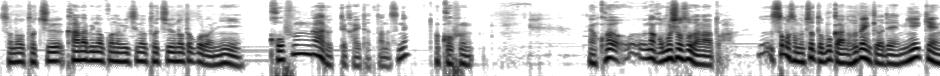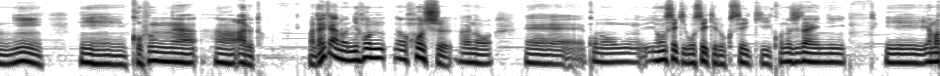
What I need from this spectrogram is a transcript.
その途中カーナビのこの道の途中のところに古墳があるって書いてあったんですね。古墳。これなんか面白そうだなとそもそもちょっと僕はあの不勉強で三重県に、えー、古墳があると、まあ、大体あの日本の本州あの、えー、この4世紀5世紀6世紀この時代に、えー、大和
